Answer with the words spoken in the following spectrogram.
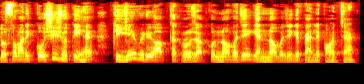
दोस्तों, हमारी कोशिश होती है कि ये वीडियो आप तक रोज रात को नौ बजे या नौ बजे के पहले पहुँच जाए।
